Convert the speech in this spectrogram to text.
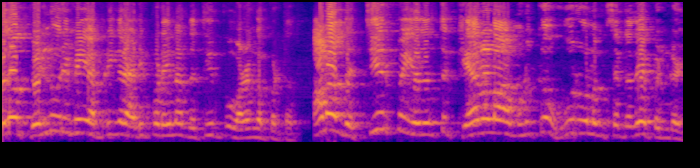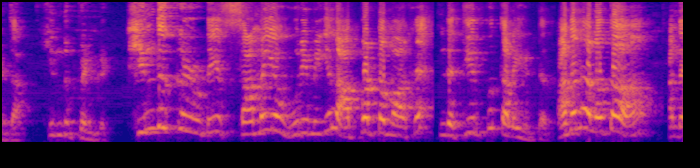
ஏதோ பெண் உரிமை அப்படிங்கிற அடிப்படையில் அந்த தீர்ப்பு வழங்கப்பட்டது. ஆனால் அந்த தீர்ப்பை எதிர்த்து கேரளா முழுக்க ஊர்வலம் சென்றதே பெண்கள் தான் ஹிந்து பெண்கள். ஹிந்துக்களுடைய சமய உரிமையில் அப்பட்டமாக இந்த தீர்ப்பு தலையிட்டது. அதனாலதான் அந்த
